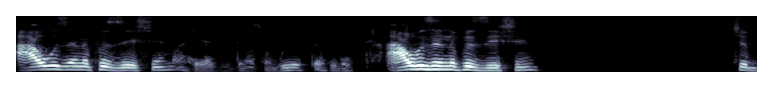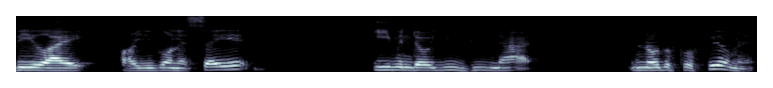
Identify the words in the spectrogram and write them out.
I was in a position. My hair's just doing some weird stuff today. I was in a position to be like, "Are you going to say it, even though you do not know the fulfillment?"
